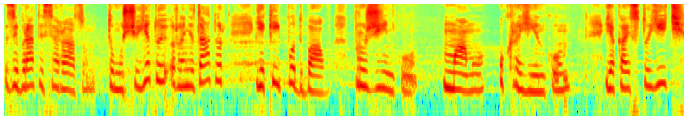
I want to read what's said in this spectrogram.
зібратися разом, тому що є той організатор, який подбав про жінку, маму, українку, яка стоїть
